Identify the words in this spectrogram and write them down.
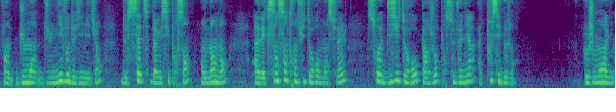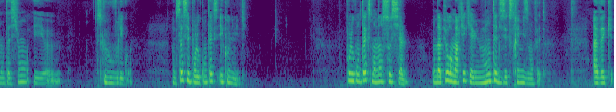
enfin du moins du niveau de vie médian, de 7,6% en un an, avec 538 euros mensuels, soit 18 euros par jour pour subvenir à tous ses besoins. Logement, alimentation et euh, ce que vous voulez quoi. Donc ça c'est pour le contexte économique. Pour le contexte maintenant social on a pu remarquer qu'il y a une montée des extrémismes en fait, avec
